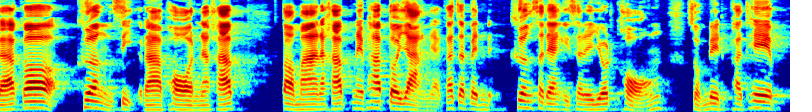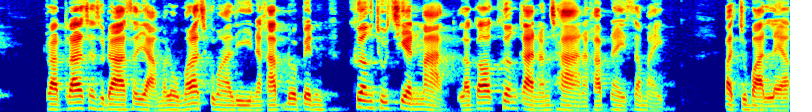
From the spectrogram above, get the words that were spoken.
แล้วก็เครื่องศิราพรนะครับ ต่อมานะครับในภาพตัวอย่างเนี่ยก็จะเป็นเครื่องแสดงอิสริยยศของสมเด็จพระเทพ รัตราชสุดาสยามบรมราชกุมารีนะครับ โดยเป็นเครื่องชุดเชียนหมาก แล้วก็เครื่องการน้ำชานะครับ ในสมัยปัจจุบันแล้ว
